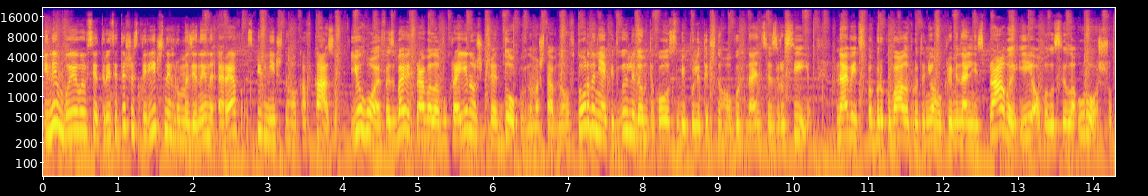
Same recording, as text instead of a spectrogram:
і ним виявився 36-річний громадянин РФ з північного Кавказу. Його ФСБ відправила в Україну ще до повномасштабного вторгнення під виглядом такого собі політичного вигнанця з Росії. Навіть сфабрикувала проти нього кримінальні справи і оголосила у розшук.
